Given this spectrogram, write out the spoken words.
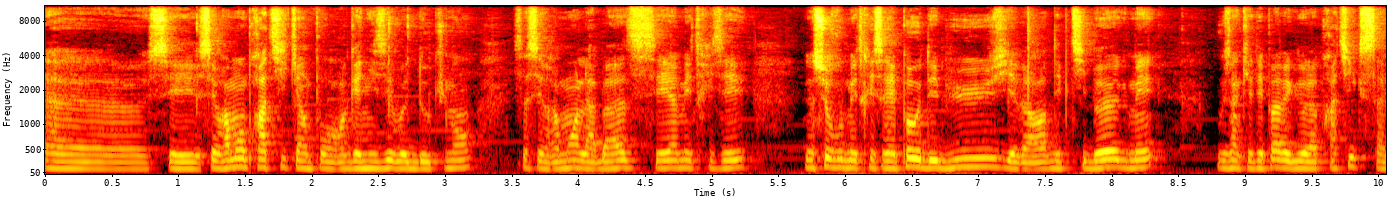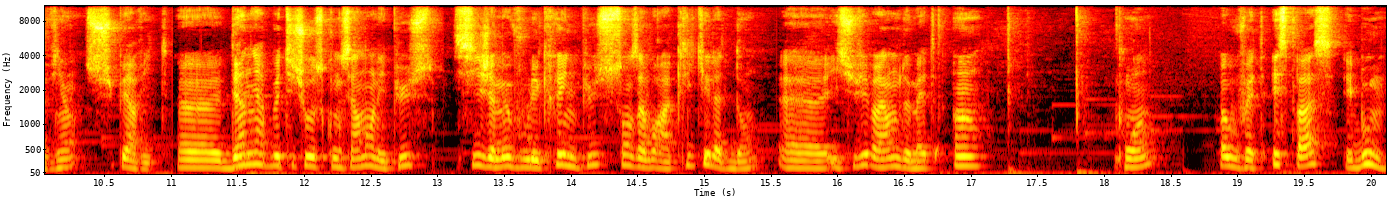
Euh, c'est vraiment pratique hein, pour organiser votre document. Ça, c'est vraiment la base, c'est à maîtriser. Bien sûr, vous ne maîtriserez pas au début, il y avoir des petits bugs, mais vous inquiétez pas, avec de la pratique, ça vient super vite. Euh, dernière petite chose concernant les puces, si jamais vous voulez créer une puce sans avoir à cliquer là-dedans, euh, il suffit par exemple de mettre un point, vous faites espace, et boum,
